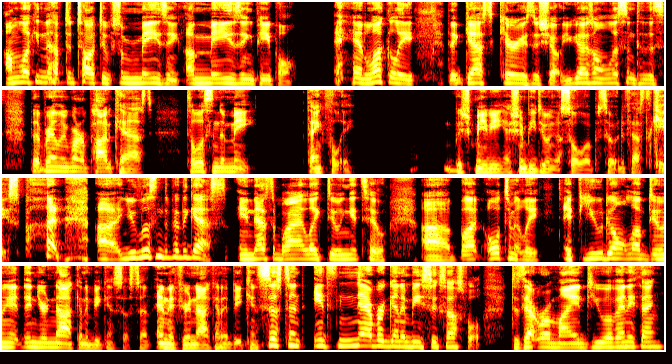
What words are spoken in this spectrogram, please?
I'm lucky enough to talk to some amazing, amazing people. And luckily, the guest carries the show. You guys don't listen to this, the Rambling Runner podcast to listen to me, thankfully which maybe I shouldn't be doing a solo episode if that's the case, but uh, you listen to for the guests, and that's why I like doing it too. Uh, but ultimately, if you don't love doing it, then you're not going to be consistent, and if you're not going to be consistent, it's never going to be successful. Does that remind you of anything?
